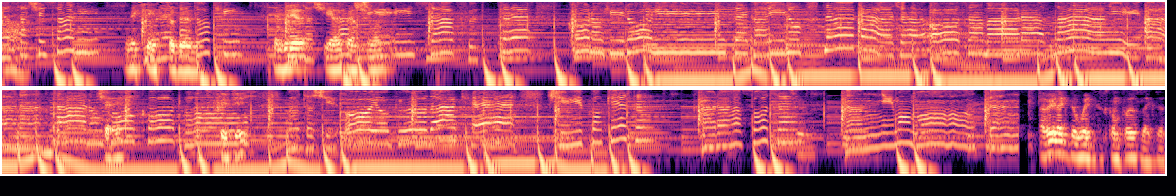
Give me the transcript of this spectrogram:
It makes things so good. Can video the other friends once. Okay. It's creepy. 私泳ぐだけち I really like the way this is composed, like the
